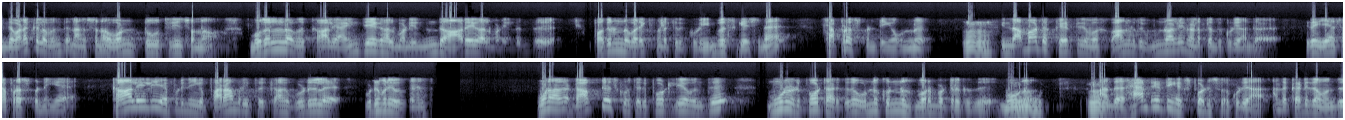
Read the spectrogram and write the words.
இந்த வழக்கில் வந்து நாங்கள் சொன்னோம் ஒன் டூ த்ரீன்னு சொன்னோம். முதல்ல காலை ஐந்தே கால் மணிலேருந்து ஆறே கால் மணிலேருந்து பதினொன்று வரைக்கும் நடத்திருக்கக்கூடிய இன்வெஸ்டிகேஷனை சப்ரஸ் பண்ணிட்டீங்க ஒன்று இந்த அம்மாட்ட கேட்டு வாங்குறதுக்கு முன்னாலே நடத்தக்கூடிய அந்த இதை ஏன் சப்ரஸ் பண்ணீங்க? காலையிலேயே எப்படி நீங்கள் பராமரிப்புக்காக விடுதலை விடுமுறை மூணாவது டாக்டர்ஸ் கொடுத்த ரிப்போர்ட்லேயே வந்து மூணு ரிப்போர்ட்டாக இருக்குது ஒன்றுக்கு ஒன்று முரண்பட்டு இருக்குது. மூணு. அந்த ஹேண்ட் ரைட்டிங் எக்ஸ்பர்ட்னு சொல்லக்கூடிய அந்த கடிதம் வந்து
